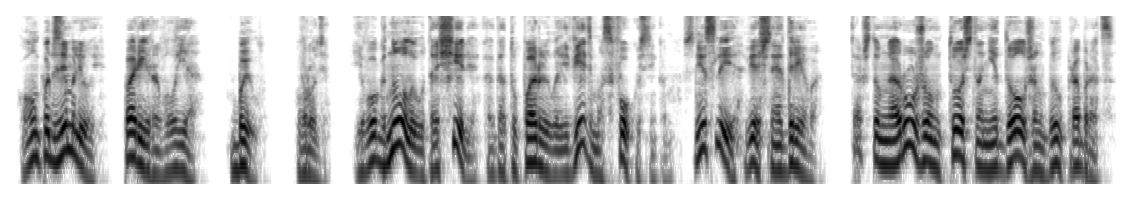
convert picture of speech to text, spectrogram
«Он под землей», — парировал я. «Был, вроде». Его гнолы утащили, когда тупорылая ведьма с фокусником снесли вечное древо, так что наружу он точно не должен был пробраться.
